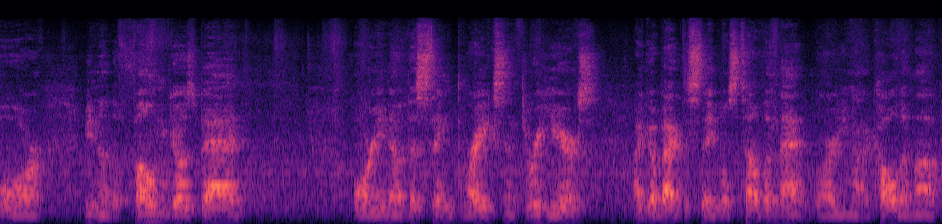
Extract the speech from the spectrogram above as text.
or you know the foam goes bad or you know this thing breaks in three years I go back to Staples tell them that or you know I call them up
